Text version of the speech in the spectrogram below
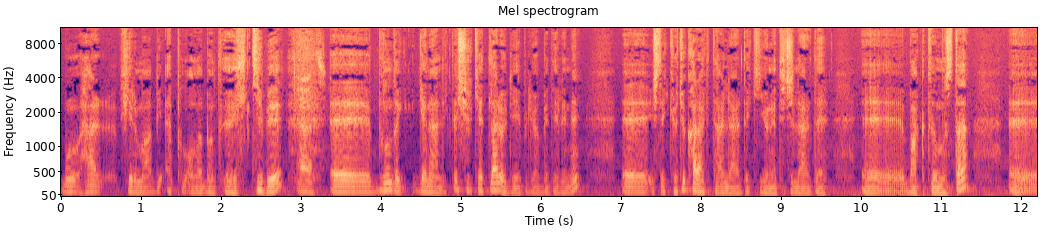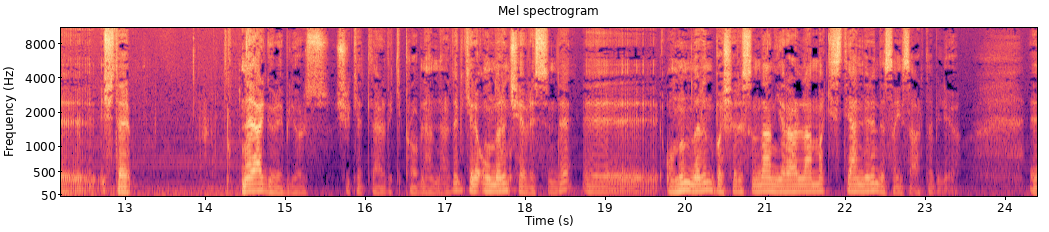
bu her firma bir Apple olamadığı gibi Evet. e, bunu da genellikle şirketler ödeyebiliyor bedelini. E, işte kötü karakterlerdeki yöneticilerde e, baktığımızda e, işte neler görebiliyoruz şirketlerdeki problemlerde? Bir kere onların çevresinde e, onların başarısından yararlanmak isteyenlerin de sayısı artabiliyor. E,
